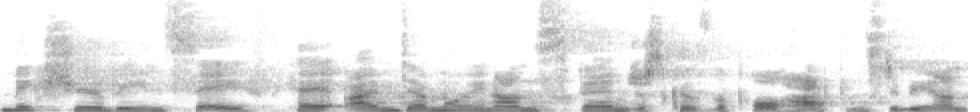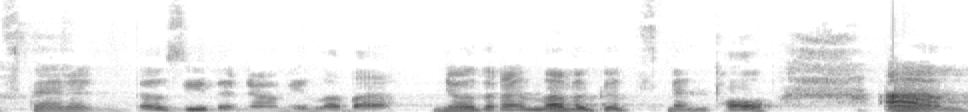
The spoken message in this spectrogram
make sure you're being safe. Okay, I'm demoing on spin just because the pole happens to be on spin, and those of you that know me love a know that I love a good spin pole. Um,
